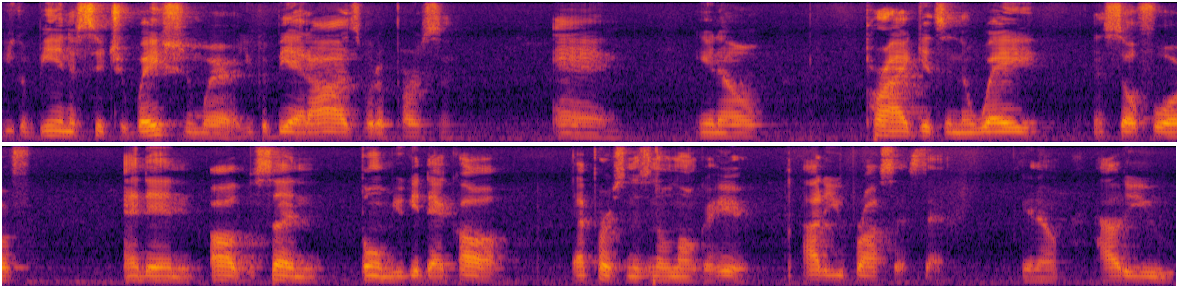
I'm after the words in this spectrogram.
You could be in a situation where you could be at odds with a person and, you know, pride gets in the way and so forth. And then all of a sudden, boom, you get that call. That person is no longer here. How do you process that? You know, how do you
